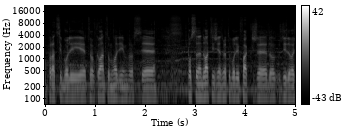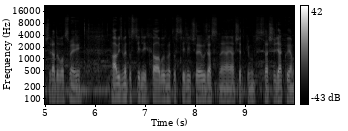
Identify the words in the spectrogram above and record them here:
po práci boli, je to kvantum hodín, proste posledné dva týždne sme tu boli fakt, že do, vždy do večera do 8 aby sme to stihli, alebo sme to stihli, čo je úžasné a ja všetkým strašne ďakujem.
